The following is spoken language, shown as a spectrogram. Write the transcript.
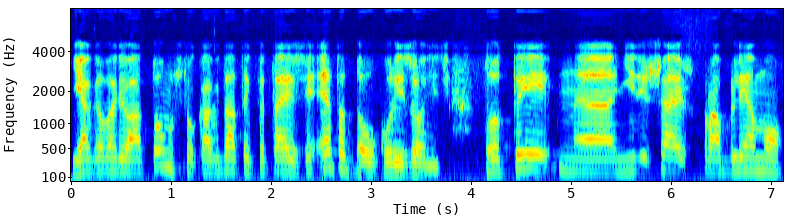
я говорю о том, что когда ты пытаешься этот долг урезонить, то ты э, не решаешь проблему,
